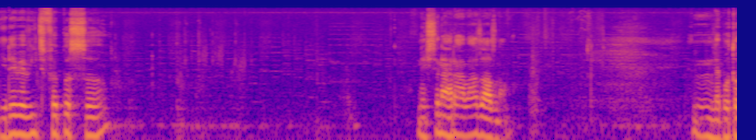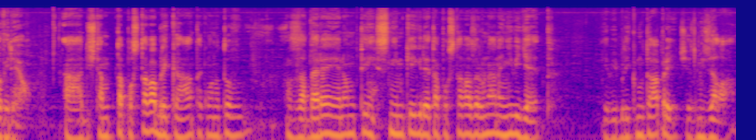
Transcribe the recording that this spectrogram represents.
jde ve víc FPS, než se nahrává záznam. Nebo to video. A když tam ta postava bliká, tak ono to zabere jenom ty snímky, kde ta postava zrovna není vidět. Je vybliknutá pryč, je zmizela.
